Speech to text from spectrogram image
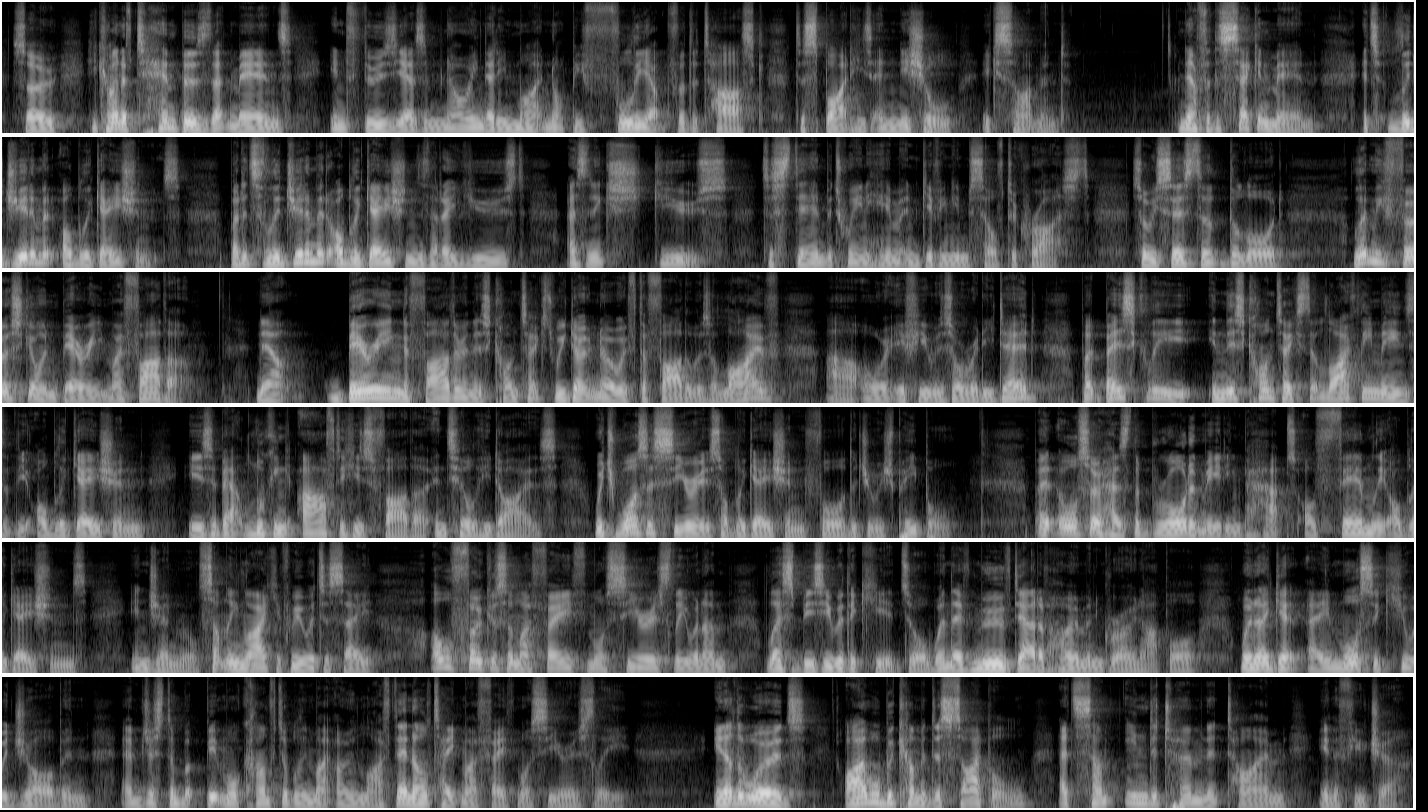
So he kind of tempers that man's enthusiasm, knowing that he might not be fully up for the task despite his initial excitement. Now, for the second man, it's legitimate obligations, but it's legitimate obligations that are used as an excuse to stand between him and giving himself to Christ. So he says to the Lord, let me first go and bury my father. Now, burying the father in this context, we don't know if the father was alive uh, or if he was already dead. But basically, in this context, it likely means that the obligation is about looking after his father until he dies, which was a serious obligation for the Jewish people. But it also has the broader meaning, perhaps, of family obligations in general. Something like if we were to say, I will focus on my faith more seriously when I'm less busy with the kids, or when they've moved out of home and grown up, or when I get a more secure job and am just a bit more comfortable in my own life. Then I'll take my faith more seriously. In other words, I will become a disciple at some indeterminate time in the future.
